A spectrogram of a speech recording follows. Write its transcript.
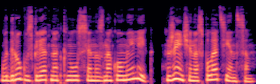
Вдруг взгляд наткнулся на знакомый лик, женщина с полотенцем.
